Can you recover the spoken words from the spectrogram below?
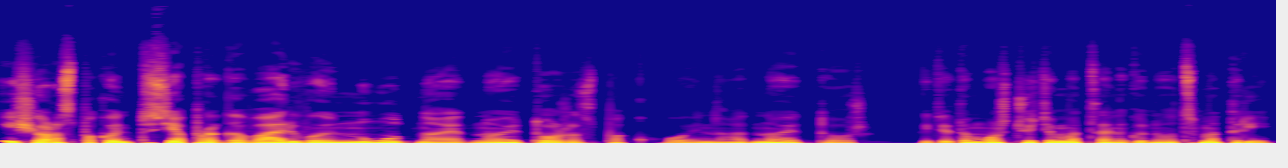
Еще раз спокойно. То есть я проговариваю нудно одно и то же, спокойно, одно и то же. Где-то, может, чуть эмоционально. Говорю, ну вот смотри.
